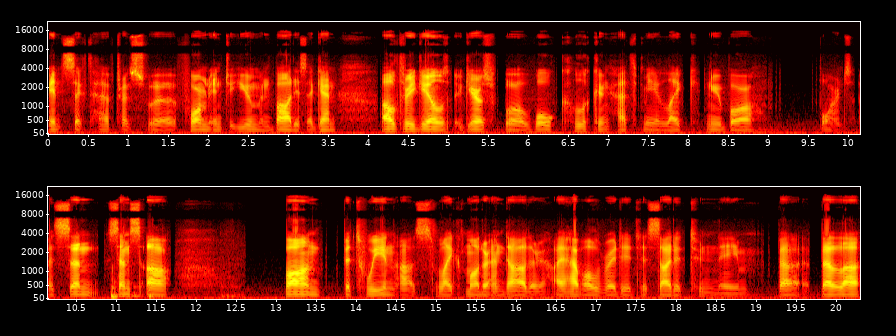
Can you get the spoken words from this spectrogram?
insects have transformed into human bodies again. All three girls, girls woke, looking at me like newborns. I sen- sense a bond between us, like mother and daughter. I have already decided to name Be- Bela,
